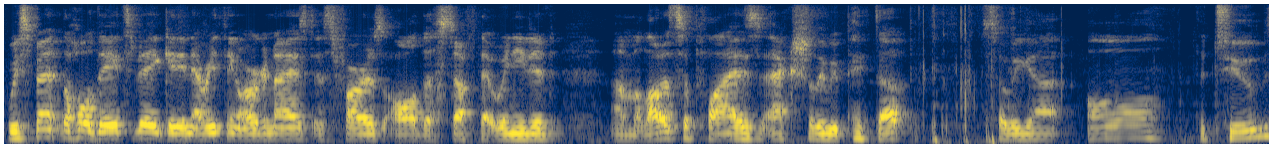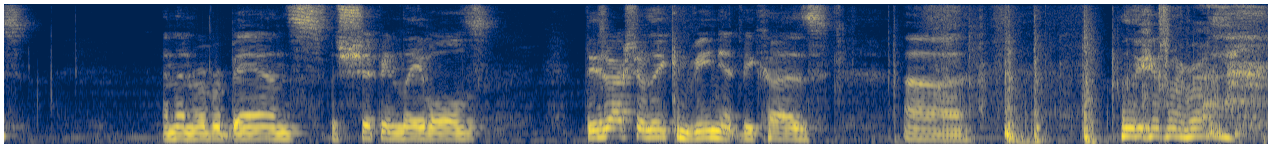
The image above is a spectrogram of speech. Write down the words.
We spent the whole day today getting everything organized as far as all the stuff that we needed. Um, a lot of supplies actually we picked up. So we got all the tubes and then rubber bands, the shipping labels. These are actually really convenient because uh, let me catch my breath.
